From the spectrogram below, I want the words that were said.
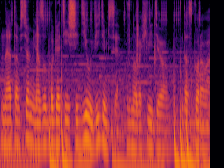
На этом все. Меня зовут Богатейший Ди. Увидимся в новых видео. До скорого.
